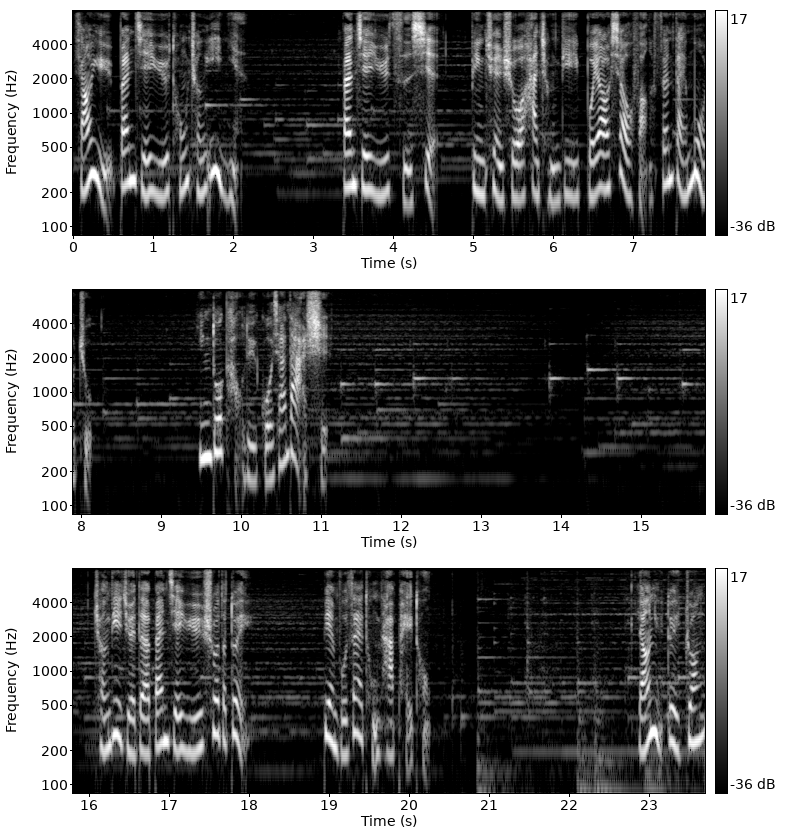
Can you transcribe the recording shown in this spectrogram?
想与班婕妤同乘一辇。班婕妤辞谢，并劝说汉成帝不要效仿三代末主，应多考虑国家大事。成帝觉得班婕妤说的对，便不再同他陪同。两女对妆，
